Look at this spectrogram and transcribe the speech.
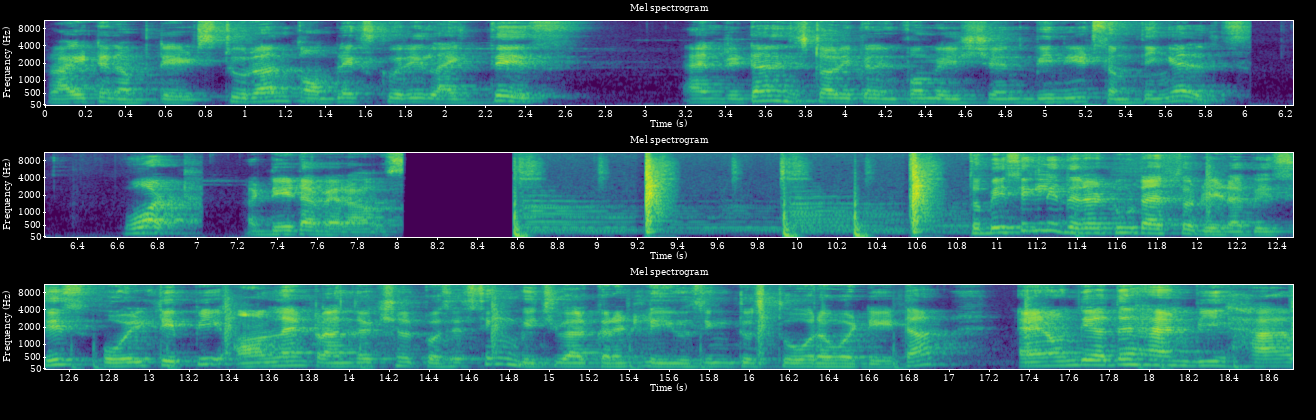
write and updates. To run complex query like this and return historical information, we need something else. What? A data warehouse. So basically there are two types of databases, OLTP, online transactional processing, which we are currently using to store our data. And on the other hand, we have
